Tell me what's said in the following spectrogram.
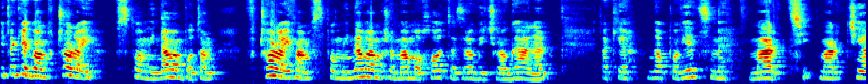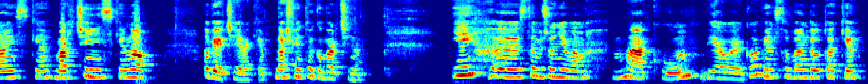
I tak jak Wam wczoraj wspominałam, bo tam wczoraj Wam wspominałam, że mam ochotę zrobić rogale, takie, no powiedzmy, marci, marciańskie, marcińskie, no no wiecie jakie, na świętego Marcina. I e, z tym, że nie mam maku białego, więc to będą takie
